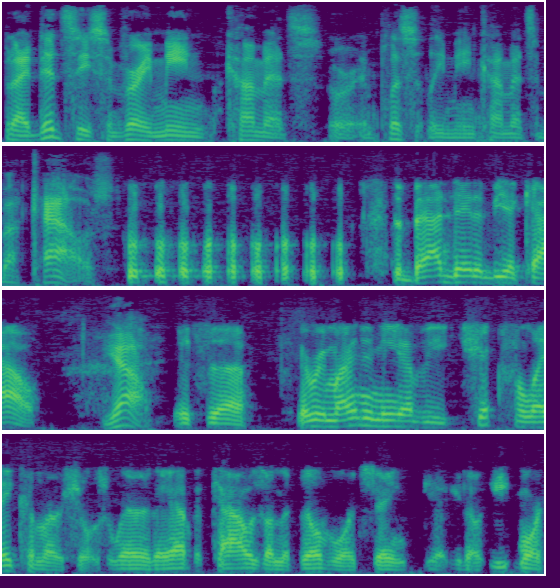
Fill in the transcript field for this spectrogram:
But I did see some very mean comments, or implicitly mean comments about cows. it's a bad day to be a cow. Yeah. It's uh it reminded me of the Chick Fil A commercials where they have the cows on the billboard saying, you know, eat more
